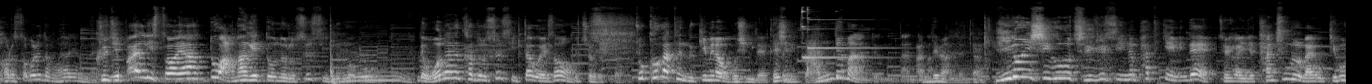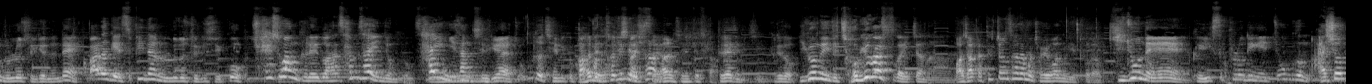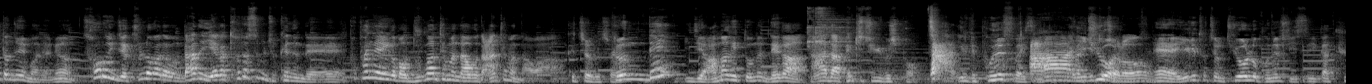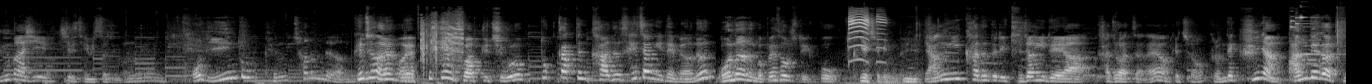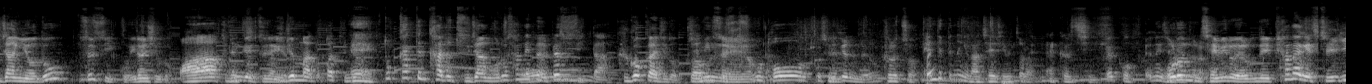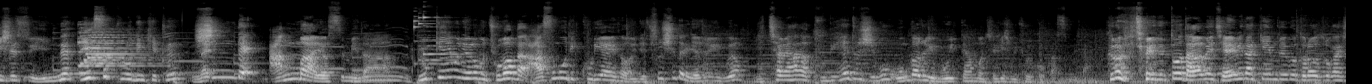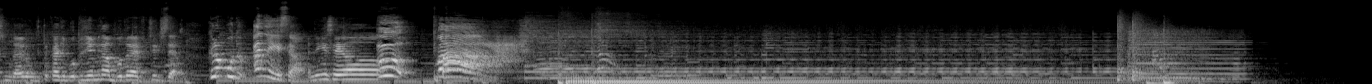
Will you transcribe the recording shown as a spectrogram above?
바로 써버리던 거 해야겠네. 그렇지 빨리 써야 또 아마겟돈으로 쓸 수 있는 거고 음. 근데 원하는 카드로 쓸 수 있다고 해서 그쵸 그쵸. 조커 같은 느낌이라고 보시면 돼요. 대신 그러니까. 안 되면 안 되는 겁니다 안 되면 안 된다. 이런 식으로 즐길 수 있는 파티 게임인데 저희가 이제 단축 룰 말고 기본 룰로 즐겼는데 빠르게 스피드한 룰로도 즐길 수 있고 최소한 그래도 한 3, 4인 정도 4인 이상 즐겨야 좀더 재밌고 아 근데 빡빡 터질 수 있어요. 많으면 재밌겠다. 그래야 재밌지. 그래도 이거는 이제 저격할 수가 있잖아. 맞아. 아까 특정 사람을 저격하는 게 있더라고. 기존에 그 익스플로딩이 조금 아쉬웠던 점이 뭐냐면 서로 이제 굴러가다 보면 나는 얘가 터졌으면 좋겠는데 폭발량이가 막 누구한테만 나오고 나한테만 나와. 그쵸 그쵸. 그런데 이제 아마겟돈은 내가 아 나 백희 죽이고 싶어. 자! 이렇게 보낼 수가 있으니까. 아, 약간 일기토처럼. 듀얼. 예 일기토처럼 듀얼로 보낼 수 있으니까 그 맛이 확실히 재밌어지는 거예요. 음. 어 근데 2인도 괜찮은데 나는. 괜찮아요. 예. 특별 조합 규칙으로 똑같은 카드 3장이 되면은 원하는 거 뺏어올 수도 있고. 그게 재밌네. 양이 카드들이 두 장이 돼야 가져왔잖아요. 그쵸. 그런데 그냥 안대가 두 장이어도 쓸 수 있고 이런 식으로. 와 그냥 공격 두 장이요. 이름만 똑같으면? 네, 똑같은 카드 두 장으로 상대편을 오. 뺏을 수 있다. 그것까지도. 재밌네. 그럼 더, 더 재밌겠는데요? 그렇죠. 핸드 뺏는 게 난 제일 재밌 더라 아, 그렇지 뺏고 게 그런 재밌더라. 재미로 여러분들이 편하게 즐기실 수 있는 익스플로딩 키트 네. 신대 악마였습니다. 음. 이 게임은 여러분 조만간 아스모디 코리아에서 이제 출시될 예정이고요. 이참에 하나 구비해 두시고 온 가족이 모일 때 한번 즐기시면 좋을 것 같습니다. 그럼 저희는 또 다음에 재미난 게임 들고 돌아오도록 하겠습니다. 여러분 그때까지 모두 재미난 모드 라이프 즐기세요. 그럼 모두 안녕히 계세요. 안녕히 계세요 으빠!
